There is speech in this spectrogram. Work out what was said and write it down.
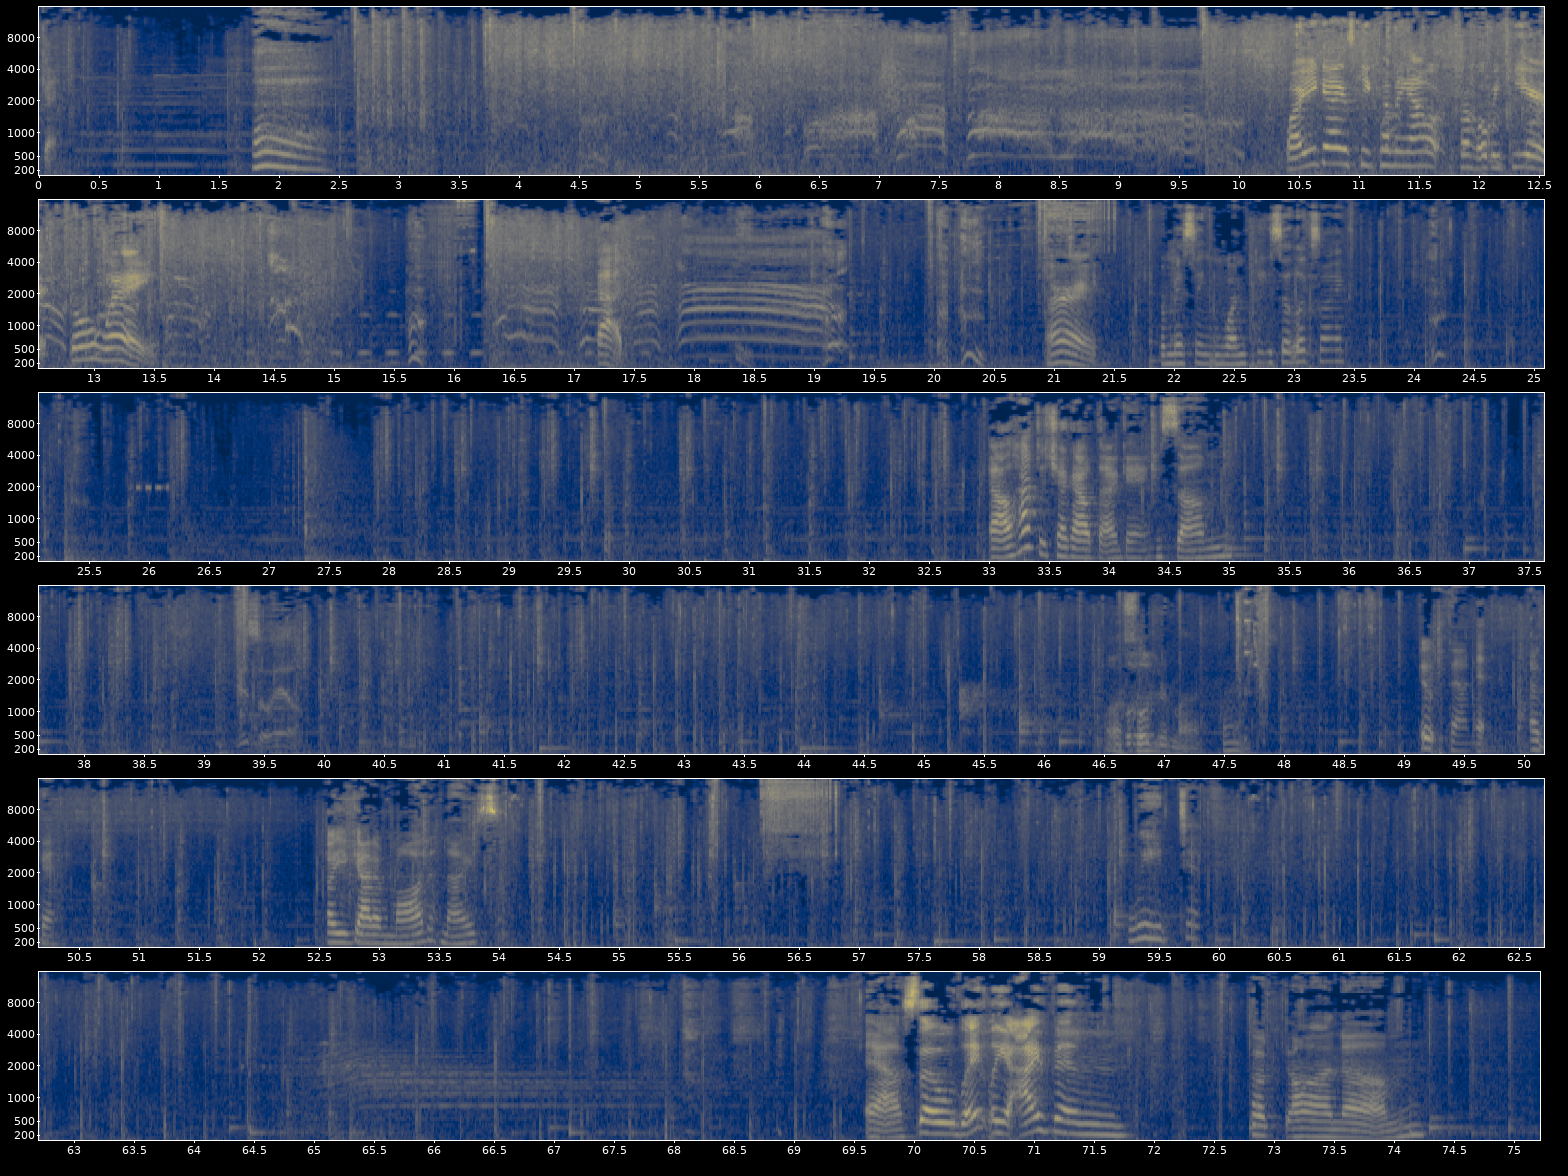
Okay. Why you guys keep coming out from over here? Go away. Bad. Alright. We're missing one piece, it looks like. I'll have to check out that game some. Okay. Oh, you got a mod? Nice. We did. Yeah, so lately I've been hooked on, um,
